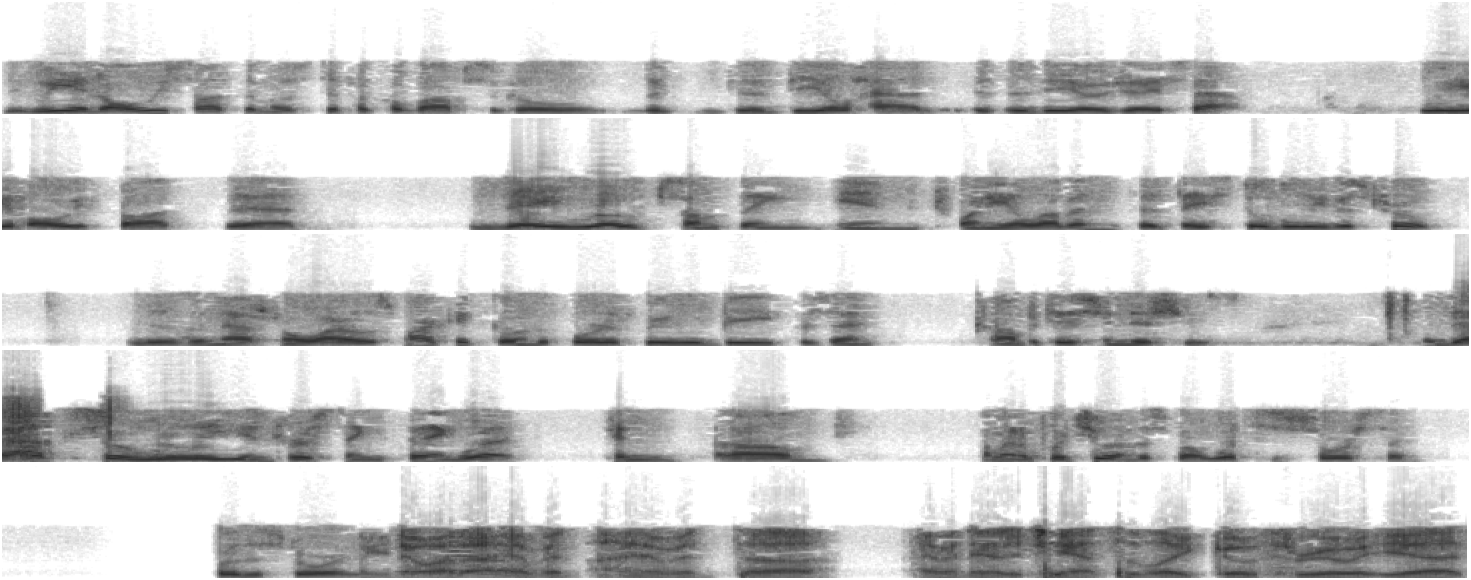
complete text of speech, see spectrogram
we had always thought the most difficult obstacle the, the deal had is the DOJ staff. We have always thought that they wrote something in 2011 that they still believe is true. There's a national wireless market. Going to four to three would be present competition issues. That's a really interesting thing. What can um, I'm going to put you on the spot. What's the sourcing? For the story? You know what? I haven't, I haven't, uh, I haven't had a chance to like go through it yet.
